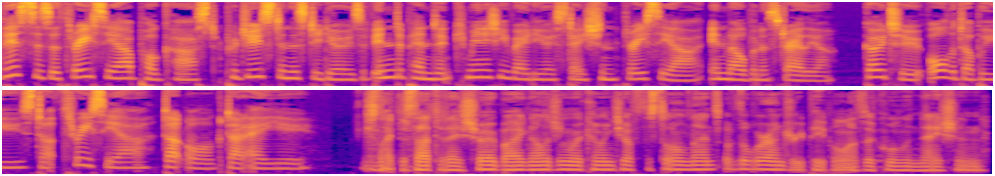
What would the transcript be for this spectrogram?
This is a 3CR podcast produced in the studios of independent community radio station 3CR in Melbourne, Australia. Go to allthews.3cr.org.au. Just like to start today's show by acknowledging we're coming to you off the stolen lands of the Wurundjeri people of the Kulin Nation.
